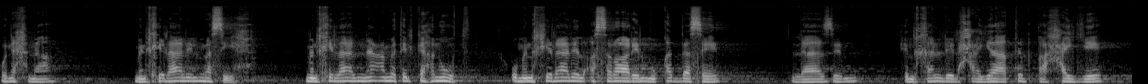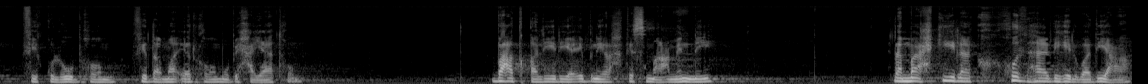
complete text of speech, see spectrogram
ونحن من خلال المسيح من خلال نعمة الكهنوت ومن خلال الأسرار المقدسة لازم نخلي الحياة تبقى حية في قلوبهم في ضمائرهم وبحياتهم. بعد قليل يا ابني رح تسمع مني. لما أحكي لك خذ هذه الوديعة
